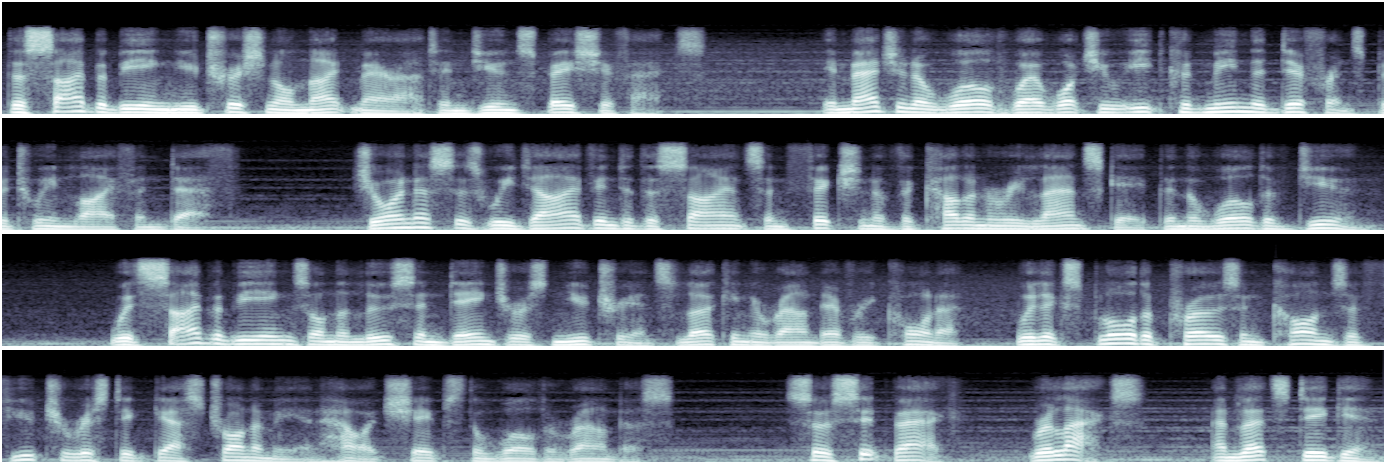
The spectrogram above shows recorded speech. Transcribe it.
the cyber being nutritional nightmare out in Dune Spaceship Facts. Imagine a world where what you eat could mean the difference between life and death. Join us as we dive into the science and fiction of the culinary landscape in the world of Dune. With cyber beings on the loose and dangerous nutrients lurking around every corner, we'll explore the pros and cons of futuristic gastronomy and how it shapes the world around us. So sit back, relax, and let's dig in.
